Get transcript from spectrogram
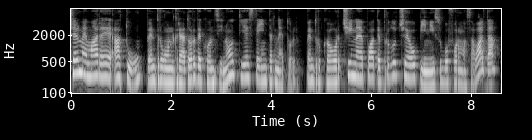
Cel mai mare atu pentru un creator de conținut este internetul, pentru că oricine poate produce opinii sub o formă sau alta,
